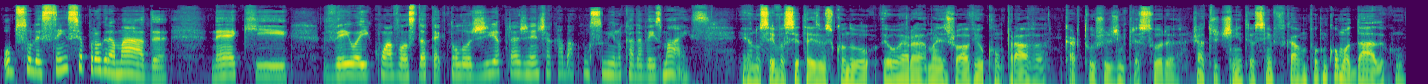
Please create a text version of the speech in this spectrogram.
obsolescência programada, né? Que veio aí com o avanço da tecnologia para a gente acabar consumindo cada vez mais. Eu não sei você, Thais, mas quando eu era mais jovem, eu comprava cartuchos de impressora jato de tinta, eu sempre ficava um pouco incomodado com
